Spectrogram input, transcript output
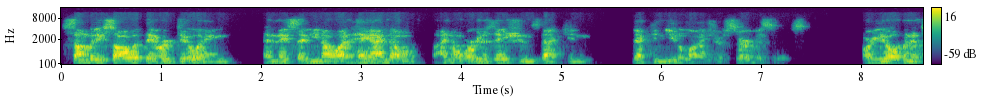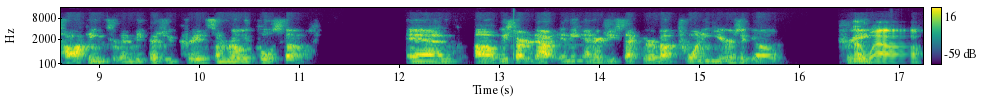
Somebody saw what they were doing and they said, you know what? Hey, I know I know organizations that can that can utilize your services. Are you open to talking to them because you created some really cool stuff? And uh, we started out in the energy sector about 20 years ago. oh wow!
